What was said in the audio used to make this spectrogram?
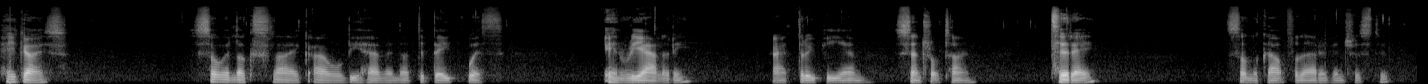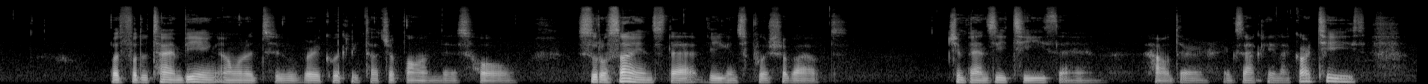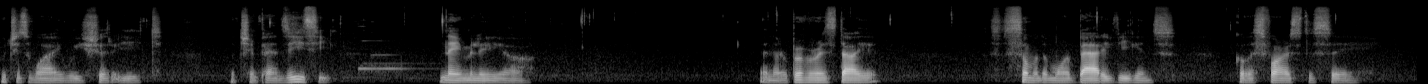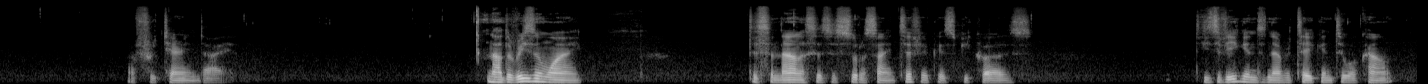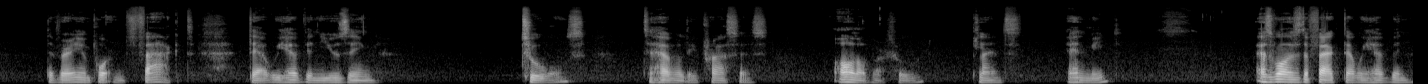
Hey guys, so it looks like I will be having a debate with In Reality at 3 p.m. Central Time today. So look out for that if interested. But for the time being, I wanted to very quickly touch upon this whole pseudoscience that vegans push about chimpanzee teeth and how they're exactly like our teeth, which is why we should eat what chimpanzees eat, namely uh, an herbivorous diet. Some of the more batty vegans go as far as to say a fruitarian diet. Now, the reason why this analysis is pseudoscientific is because these vegans never take into account the very important fact that we have been using tools to heavily process all of our food, plants and meat, as well as the fact that we have been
